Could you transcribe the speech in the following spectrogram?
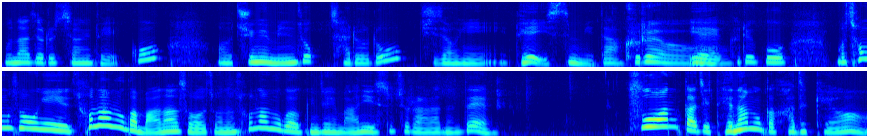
문화재로 지정이 돼 있고 어, 중요 민속 자료로 지정이 돼 있습니다. 그래요. 예, 그리고 뭐 청송이 소나무가 많아서 저는 소나무가 굉장히 많이 있을 줄 알았는데 후원까지 대나무가 가득해요.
